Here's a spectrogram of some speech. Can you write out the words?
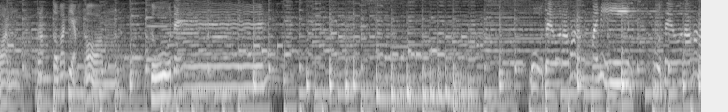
อน รับตัวมาเตรียมพร้อม สู่แดนผู้เซลล์เรามันไม่มี ผู้เซลล์เรามัน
